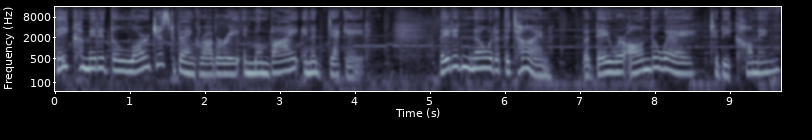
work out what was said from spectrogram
they committed the largest bank robbery in Mumbai in a decade. They didn't know it at the time, but they were on the way to becoming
